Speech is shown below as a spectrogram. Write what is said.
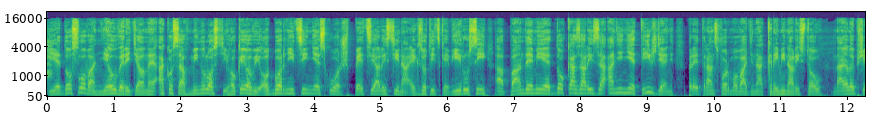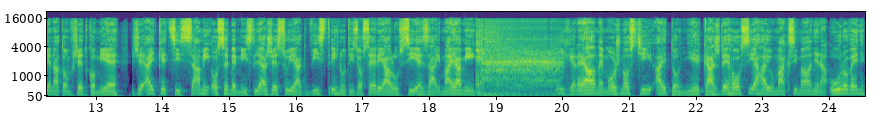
Je doslova neuveriteľné, ako sa v minulosti hokejoví odborníci, neskôr špecialisti na exotické vírusy a pandémie dokázali za ani nie týždeň pretransformovať na kriminalistov. Najlepšie na tom všetkom je, že aj keď si sami o sebe myslia, že sú jak vystrihnutí zo seriálu CSI Miami, ich reálne možnosti, aj to nie každého, siahajú maximálne na úroveň,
